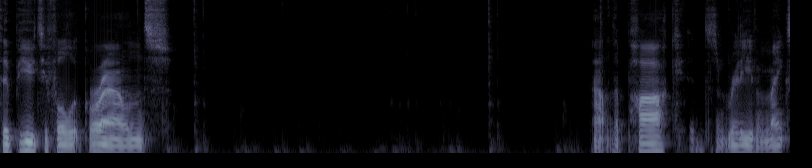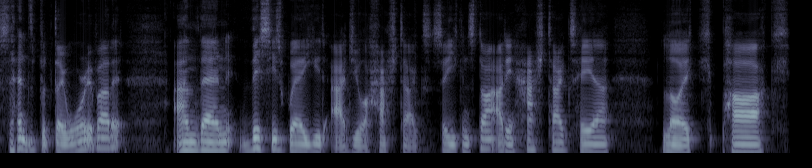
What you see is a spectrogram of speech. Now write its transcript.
the beautiful grounds at the park. It doesn't really even make sense, but don't worry about it. And then this is where you'd add your hashtags. So you can start adding hashtags here like park,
